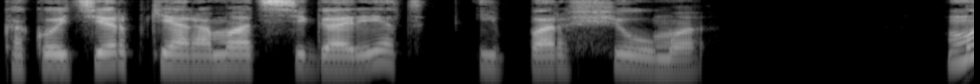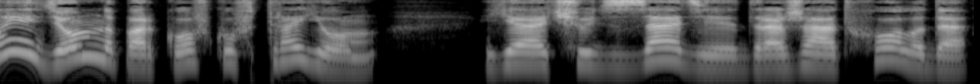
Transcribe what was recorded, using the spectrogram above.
какой терпкий аромат сигарет и парфюма. Мы идем на парковку втроем. Я чуть сзади, дрожа от холода,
